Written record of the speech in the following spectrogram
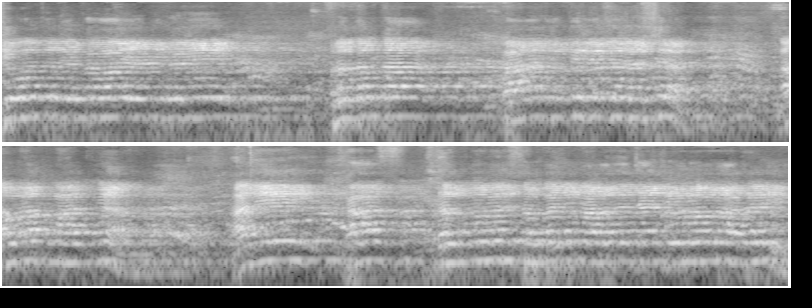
जिवंत देखावा या ठिकाणी प्रथमतः बारा दर्शन नवनाथ महात्म्य आणि खास धर्मवीर संभाजी महाराजांच्या जीवनावर आधारित.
